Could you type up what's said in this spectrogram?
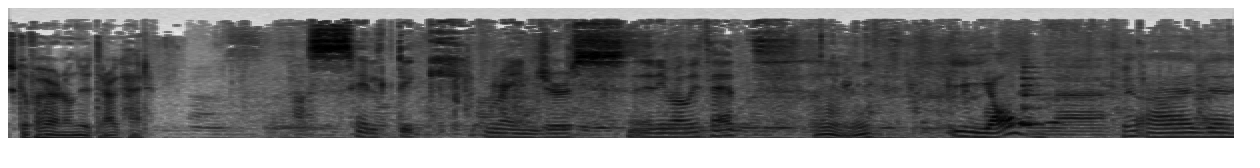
Du skal få høre noen utdrag her. Celtic Rangers-rivalitet. Mm. Ja, det er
